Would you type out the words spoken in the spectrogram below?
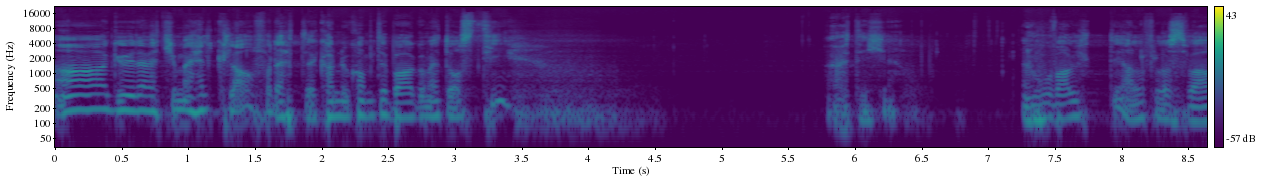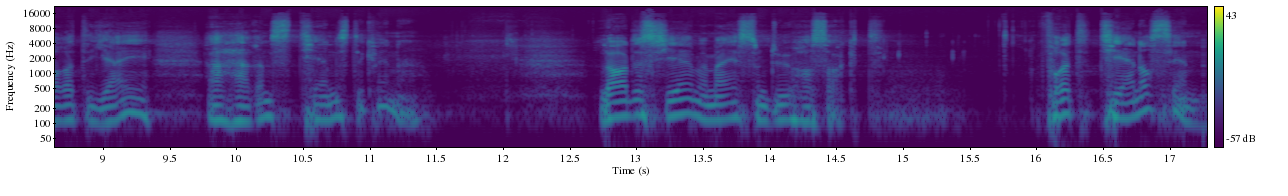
ah, 'Gud, jeg vet ikke om jeg er helt klar for dette. Kan du komme tilbake om et års tid?' Jeg vet ikke. Men hun valgte iallfall å svare at 'jeg er Herrens tjenestekvinne'. La det skje med meg som du har sagt. For et tjenersinn.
